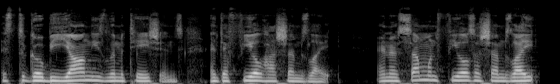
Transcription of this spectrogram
is to go beyond these limitations and to feel Hashem's light. And if someone feels Hashem's light,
